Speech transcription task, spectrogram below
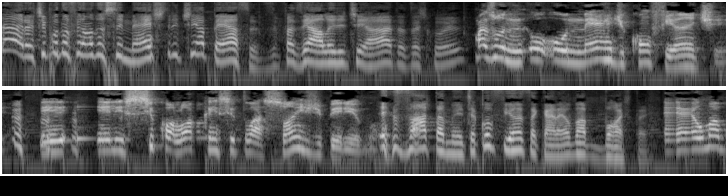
Era tipo no final do semestre tinha peça. Você fazia aula de teatro, essas coisas. Mas o, o, o nerd confiante, ele, ele se coloca em situações de perigo. Exatamente, a confiança, cara, é uma bosta. É uma.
